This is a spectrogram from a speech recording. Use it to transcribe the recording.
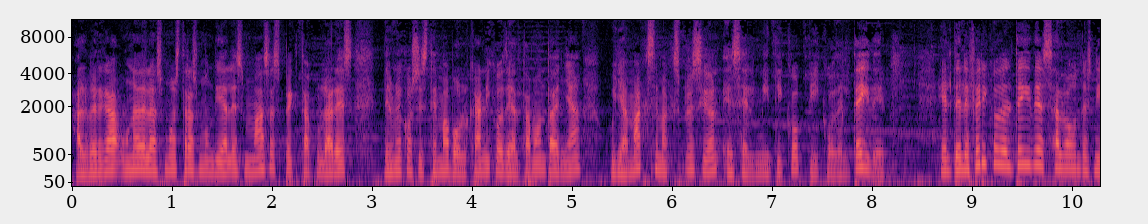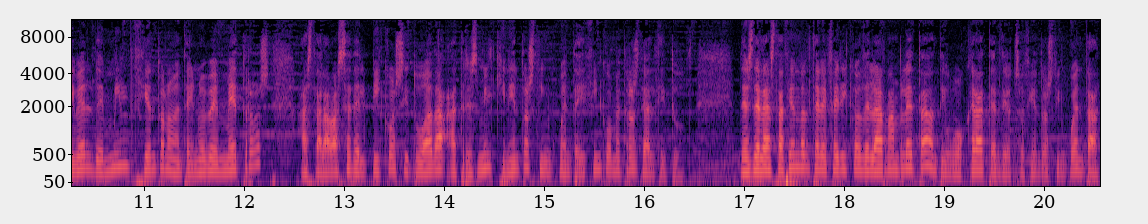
alberga una de las muestras mundiales más espectaculares de un ecosistema volcánico de alta montaña, cuya máxima expresión es el mítico Pico del Teide. El teleférico del Teide salva un desnivel de 1.199 metros hasta la base del pico situada a 3.555 metros de altitud. Desde la estación del teleférico de la Rambleta, antiguo cráter de 850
